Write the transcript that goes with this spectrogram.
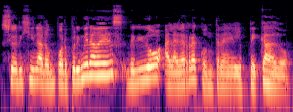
se originaron por primera vez debido a la guerra contra el pecado.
